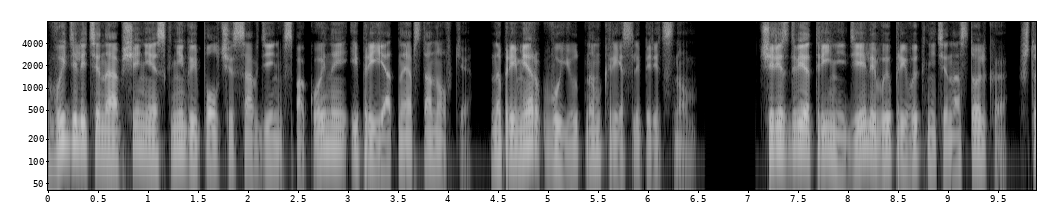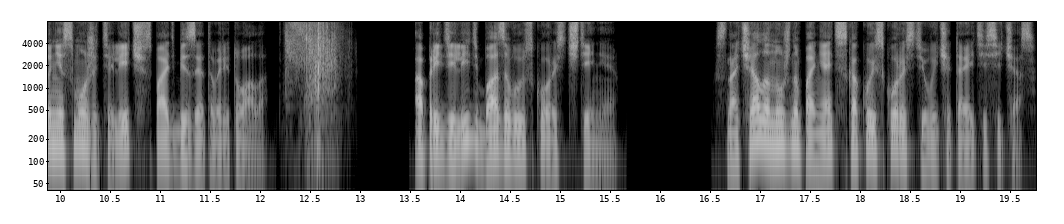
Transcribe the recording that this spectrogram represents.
Выделите на общение с книгой полчаса в день в спокойной и приятной обстановке, например, в уютном кресле перед сном. Через 2-3 недели вы привыкнете настолько, что не сможете лечь спать без этого ритуала. Определить базовую скорость чтения. Сначала нужно понять, с какой скоростью вы читаете сейчас.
